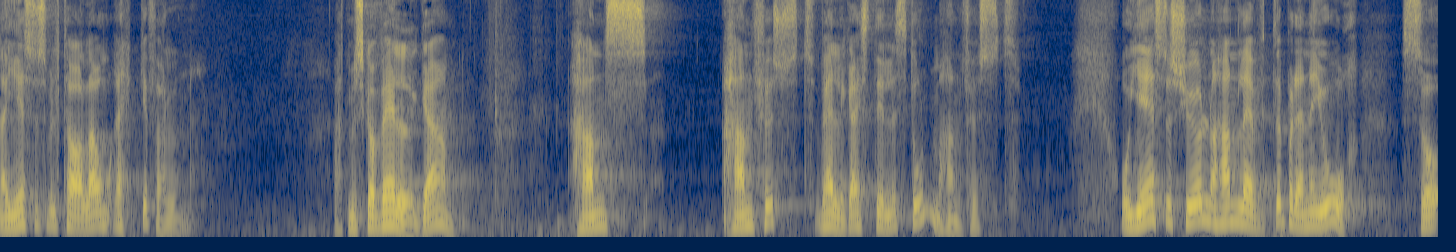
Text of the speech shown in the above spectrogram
Nei, Jesus vil tale om rekkefølgen. At vi skal velge hans, han først. Velge ei stille stund med han først. Og Jesus sjøl, når han levde på denne jord, så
